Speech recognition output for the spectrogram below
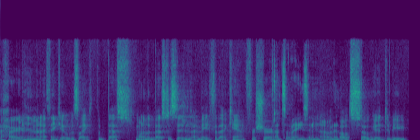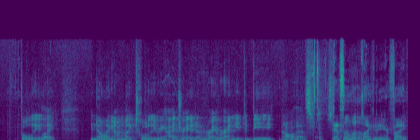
I hired him, and I think it was like the best, one of the best decisions I made for that camp for sure. That's amazing. you know, it That- felt so good to be fully like knowing I'm like totally rehydrated. I'm right where I need to be, and all that stuff. definitely looked like it in your fight.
